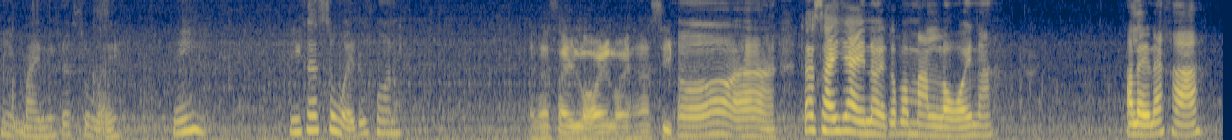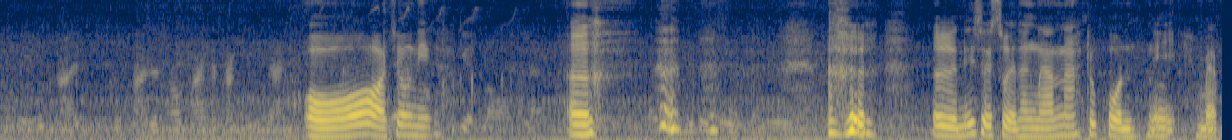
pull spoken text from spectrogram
นี่ใบนี้ก็สวย นี่ นี่ก็สวยทุกคน อันนั้นไซส์ร้อยร้อยห้าสิบอ๋อ อ่า ถ้าไซส์ใหญ่หน่อยก็ประมาณร้อยนะ อะไรนะคะ อ๋อ ช่วงนี้ก็เออเออ เออ นี่สวย ๆทางนั้นนะทุกคน นี่แบบ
